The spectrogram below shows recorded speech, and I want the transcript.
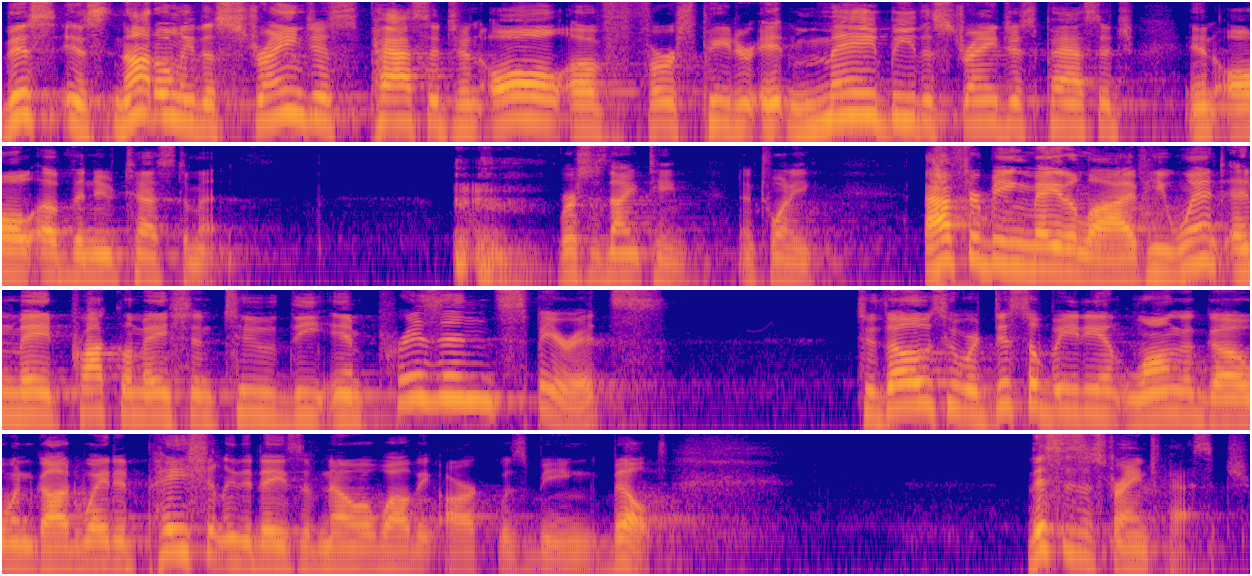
This is not only the strangest passage in all of 1 Peter, it may be the strangest passage in all of the New Testament. Verses 19 and 20. After being made alive, he went and made proclamation to the imprisoned spirits, to those who were disobedient long ago when God waited patiently the days of Noah while the ark was being built. This is a strange passage.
